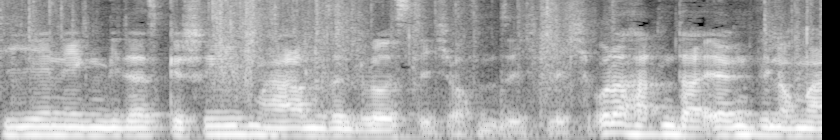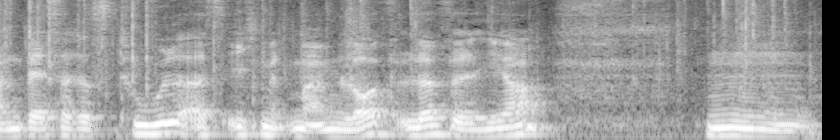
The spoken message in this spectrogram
Diejenigen, die das geschrieben haben, sind lustig offensichtlich. Oder hatten da irgendwie noch mal ein besseres Tool als ich mit meinem Löffel hier. Hm.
